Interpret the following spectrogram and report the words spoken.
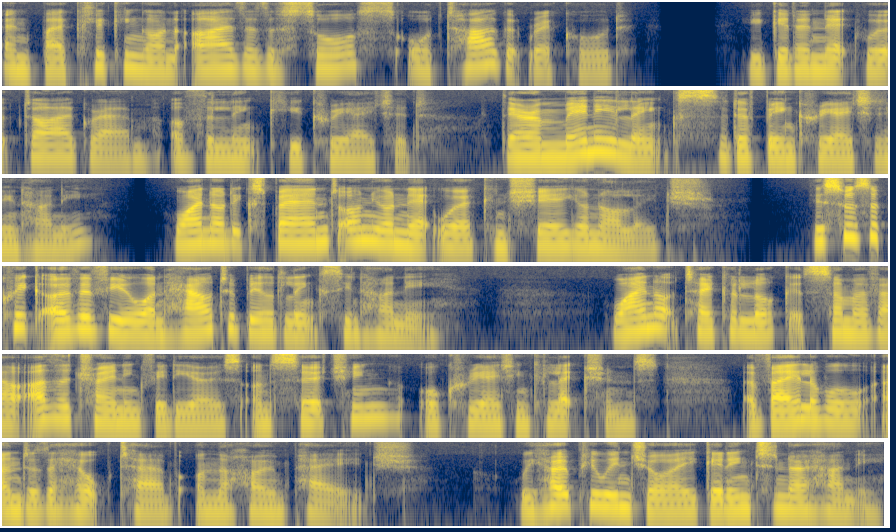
and by clicking on either the source or target record, you get a network diagram of the link you created. There are many links that have been created in HuNI. Why not expand on your network and share your knowledge? This was a quick overview on how to build links in HuNI. Why not take a look at some of our other training videos on searching or creating collections available under the Help tab on the home page. We hope you enjoy getting to know HuNI.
